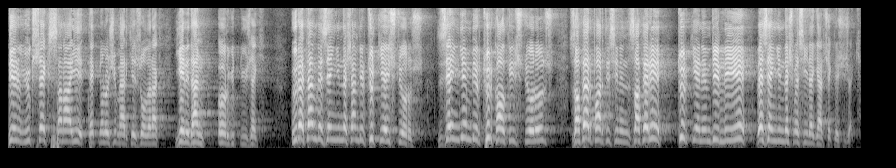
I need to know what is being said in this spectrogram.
bir yüksek sanayi teknoloji merkezi olarak yeniden örgütleyecek. Üreten ve zenginleşen bir Türkiye istiyoruz. Zengin bir Türk halkı istiyoruz. Zafer Partisi'nin zaferi Türkiye'nin birliği ve zenginleşmesiyle gerçekleşecek.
